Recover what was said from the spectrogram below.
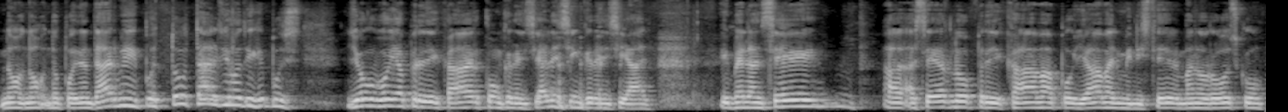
no, no, no podían darme. Pues total, yo dije, pues yo voy a predicar con credencial y sin credencial. Y me lancé a hacerlo, predicaba, apoyaba el ministerio hermano Orozco.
